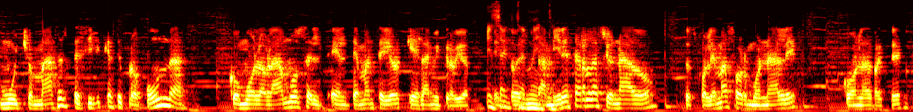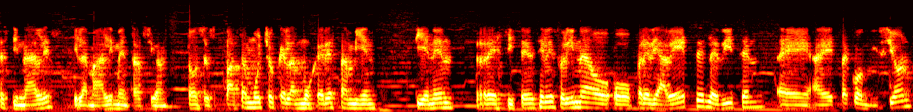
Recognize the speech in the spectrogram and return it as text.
mucho más específicas y profundas como lo hablábamos el, el tema anterior, que es la microbiota. Entonces, también está relacionado los problemas hormonales con las bacterias intestinales y la mala alimentación. Entonces, pasa mucho que las mujeres también tienen resistencia a la insulina o, prediabetes, le dicen eh, a esta condición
